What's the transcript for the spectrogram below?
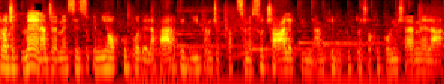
project manager, nel senso che mi occupo della parte di progettazione sociale, quindi anche di tutto ciò che concerne la,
